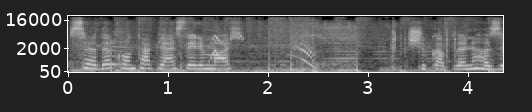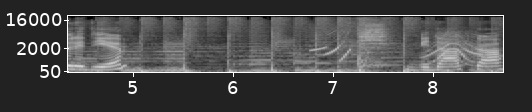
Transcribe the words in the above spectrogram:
Sırada kontak lenslerim var. Şu kaplarını hazır edeyim. Bir dakika.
